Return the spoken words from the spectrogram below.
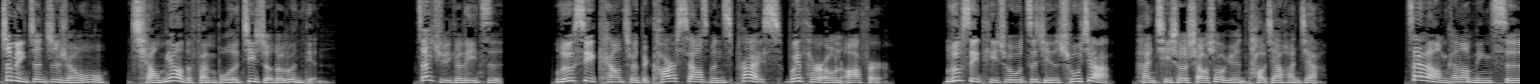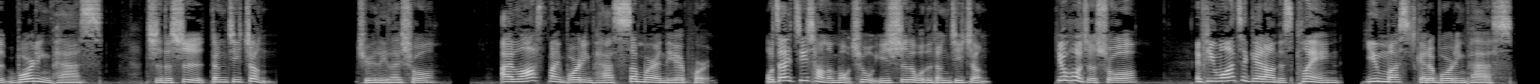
这名政治人物巧妙地反驳了记者的论点。再举一个例子，Lucy countered the car salesman's price with her own offer。Lucy 提出自己的出价，和汽车销售员讨价还价。再来，我们看到名词 boarding pass，指的是登机证。举例来说，I lost my boarding pass somewhere in the airport。我在机场的某处遗失了我的登机证。又或者说，If you want to get on this plane, you must get a boarding pass。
